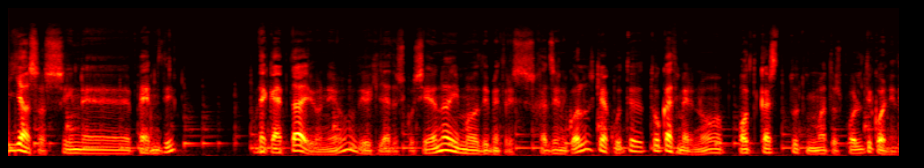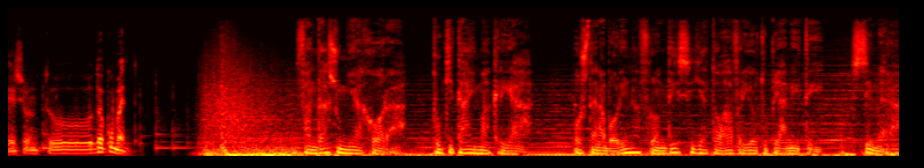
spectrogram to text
Γεια σας, είναι 5η, 17 Ιουνίου 2021. Είμαι ο Δημήτρης Χατζενικόλας και ακούτε το καθημερινό podcast του Τμήματος Πολιτικών Ειδήσεων του Document. Φαντάσου μια χώρα που κοιτάει μακριά, ώστε να μπορεί να φροντίσει για το αύριο του πλανήτη, σήμερα.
